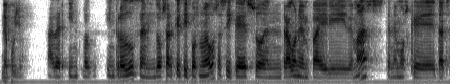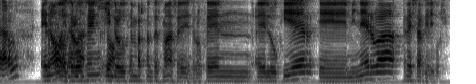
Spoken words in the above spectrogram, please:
de apoyo? A ver, intro- introducen dos arquetipos nuevos, así que eso en Dragon Empire y demás tenemos que tacharlo. Eh, no, introducen, son- introducen bastantes más, ¿eh? Introducen eh, Luquier, eh, Minerva, tres arquetipos.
